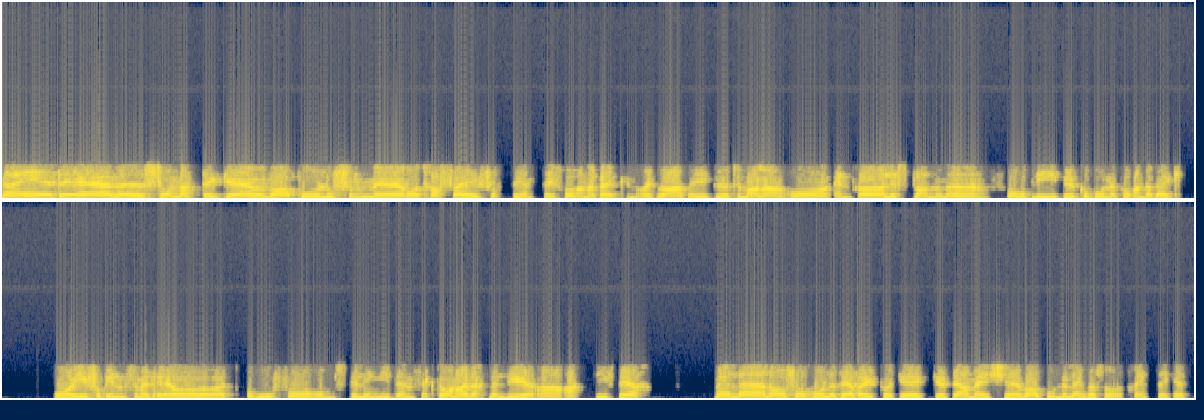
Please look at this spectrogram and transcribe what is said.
Nei, det er eh, sånn at jeg eh, var på Loffen eh, og traff ei flott jente fra Randaberg når jeg var i Guatemala og endra livsplanene for å bli økobonde på Randaberg. Og I forbindelse med det og et behov for omstilling i den sektoren har jeg vært veldig aktiv der. Men eh, når forholdet der røyk og jeg dermed ikke var bonde lenger, så trengte jeg et,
